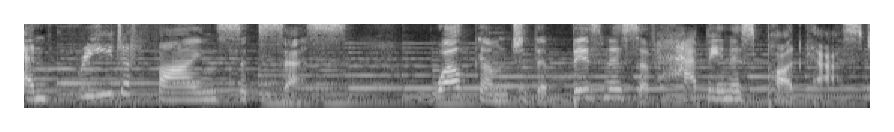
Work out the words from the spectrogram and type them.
and redefine success. Welcome to the Business of Happiness podcast.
